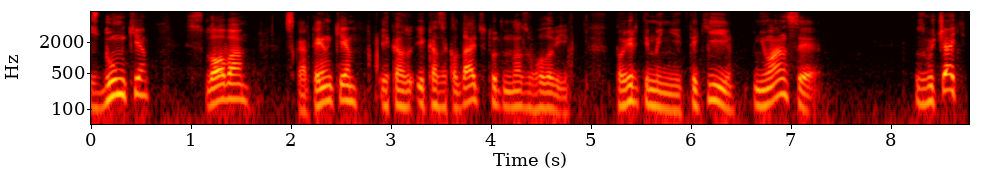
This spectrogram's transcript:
З думки, слова, з картинки, яка, яка закладається тут у нас в голові. Повірте мені, такі нюанси звучать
